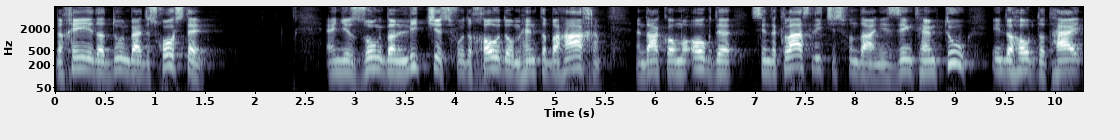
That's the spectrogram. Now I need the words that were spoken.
dan ging je dat doen bij de schoorsteen. En je zong dan liedjes voor de goden om hen te behagen. En daar komen ook de Sinterklaasliedjes vandaan. Je zingt hem toe in de hoop dat hij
